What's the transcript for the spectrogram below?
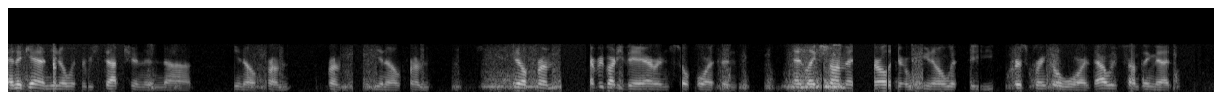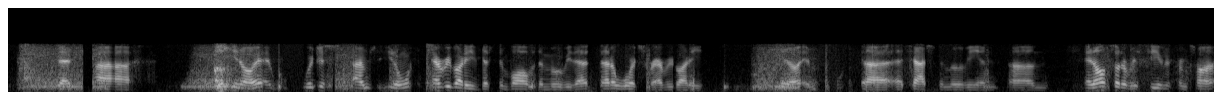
and again, you know, with the reception and uh, you know from from you know from you know from everybody there and so forth, and and like Sean mentioned earlier, you know, with the Chris Brinker Award, that was something that that uh, you know we're just I'm you know everybody that's involved with the movie that that awards for everybody you know in, uh, attached to the movie and um and also to receive it from Tom,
